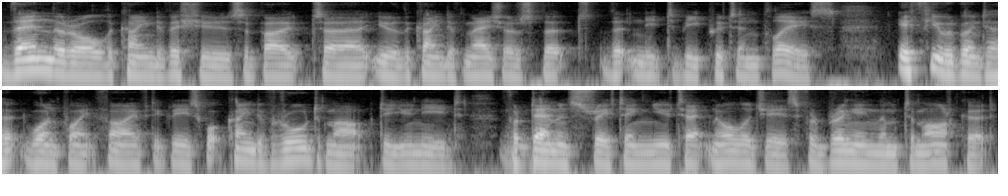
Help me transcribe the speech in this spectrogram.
Then there are all the kind of issues about uh, you know the kind of measures that that need to be put in place if you were going to hit 1.5 degrees, what kind of roadmap do you need for mm. demonstrating new technologies, for bringing them to market?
